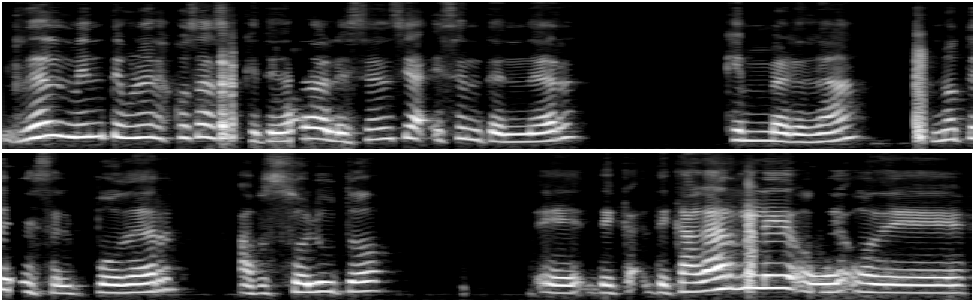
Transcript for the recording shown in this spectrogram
realmente una de las cosas que te da la adolescencia es entender que en verdad no tienes el poder absoluto eh, de, cagarle o de o, de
